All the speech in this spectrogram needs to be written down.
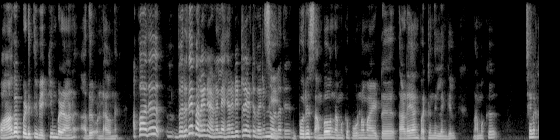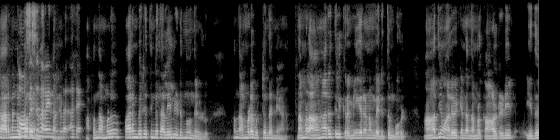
പാകപ്പെടുത്തി വെക്കുമ്പോഴാണ് അത് ഉണ്ടാകുന്നത് അപ്പോൾ അത് വെറുതെ പറയണാണല്ലേ ഹെറിഡിറ്ററി ആയിട്ട് വരും എന്നുള്ളത്. ഇപ്പോൾ ഒരു സംഭവം നമുക്ക് പൂർണമായിട്ട് തടയാൻ പറ്റുന്നില്ലെങ്കിൽ നമുക്ക് ചില കാരണങ്ങൾ. പറയും അപ്പം നമ്മൾ പാരമ്പര്യത്തിന്റെ തലയിൽ ഇടുന്നു എന്നേ ഉള്ളൂ. അത് നമ്മുടെ കുറ്റം തന്നെയാണ്. നമ്മൾ ആഹാരത്തിൽ ക്രമീകരണം വരുത്തുമ്പോൾ ആദ്യം ആലോചിക്കേണ്ട നമ്മൾക്ക് ആൾറെഡി ഇത്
